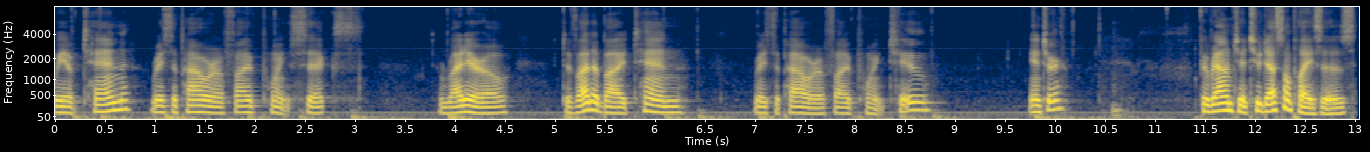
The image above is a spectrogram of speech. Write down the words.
We have 10 raised to the power of 5.6, right arrow, divided by 10 raised to the power of 5.2. Enter. If we round to two decimal places,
